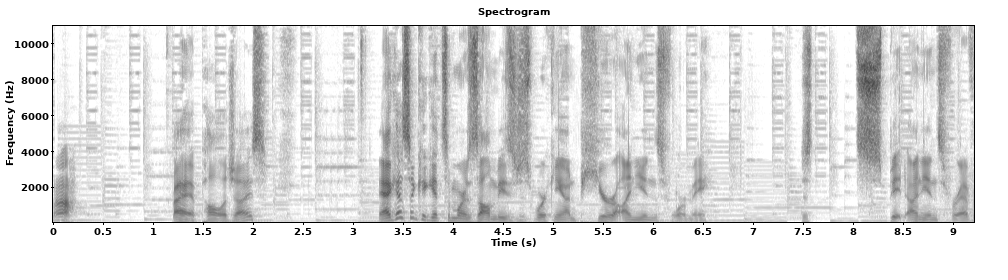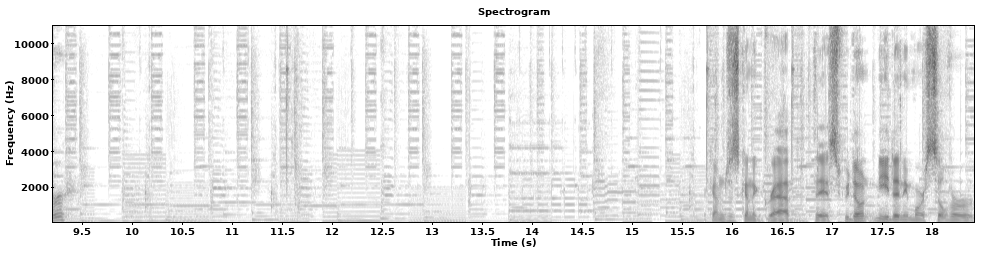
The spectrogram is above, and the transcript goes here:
ah. I apologize. Yeah, I guess I could get some more zombies just working on pure onions for me. Just spit onions forever. Okay, I'm just gonna grab this. We don't need any more silver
